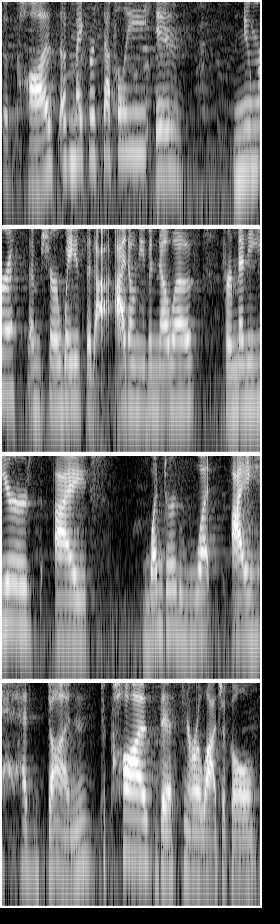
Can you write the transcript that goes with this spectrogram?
The cause of microcephaly is numerous, I'm sure, ways that I, don't even know of. For many years, I wondered what I had done to cause this neurological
